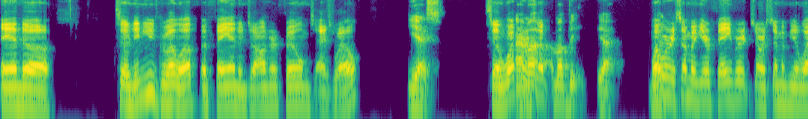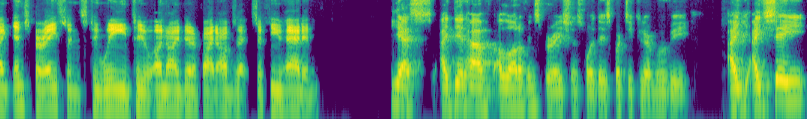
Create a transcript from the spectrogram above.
And uh, so, did you grow up a fan of genre films as well? Yes. So, what I'm were a, some? I'm a bit, yeah. What were some of your favorites or some of your like inspirations to lead to unidentified objects, if you had any? Yes, I did have a lot of inspirations for this particular movie. I I say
